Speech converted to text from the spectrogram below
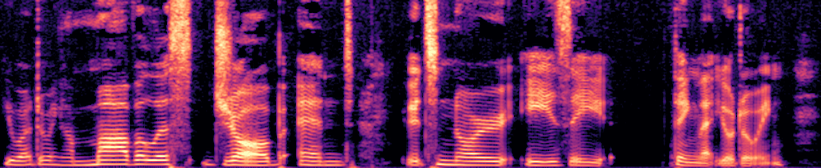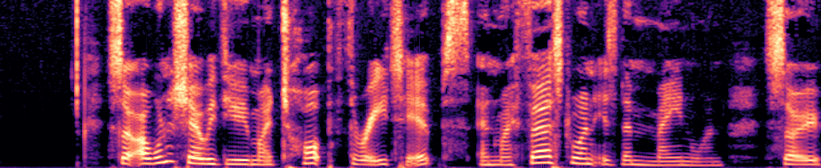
You are doing a marvelous job, and it's no easy thing that you're doing. So, I want to share with you my top three tips, and my first one is the main one. So,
